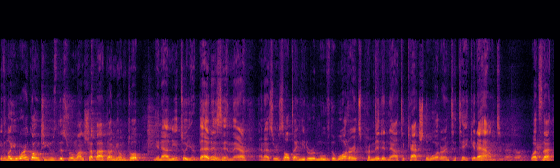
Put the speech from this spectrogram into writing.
even though you weren't going to use this room on Shabbat on Yom Tov, you now need to. Your bed is in there and as a result, I need to remove the water. It's permitted now to catch the water and to take it out. What's that?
